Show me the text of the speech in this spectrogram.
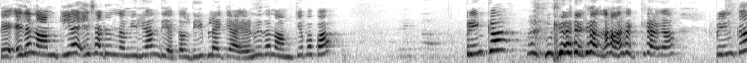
ਤੇ ਇਹਦਾ ਨਾਮ ਕੀ ਹੈ ਇਹ ਸਾਡੇ ਨਵੀਂ ਲਿਆਂਦੀ ਹੈ ਕੁਲਦੀਪ ਲੈ ਕੇ ਆਇਆ। ਇਹਨੂੰ ਇਹਦਾ ਨਾਮ ਕੀ ਹੈ ਪਾਪਾ? ਪ੍ਰਿੰਕਾ। ਕਿਹੜਾ ਜਿਹਾ ਨਾਂ ਰੱਖਿਆਗਾ ਪ੍ਰਿੰਕਾ,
